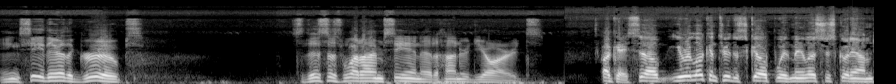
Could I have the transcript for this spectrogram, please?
You can see there the groups. So this is what I'm seeing at 100 yards. Okay, so you were looking through the scope with me. Let's just go down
